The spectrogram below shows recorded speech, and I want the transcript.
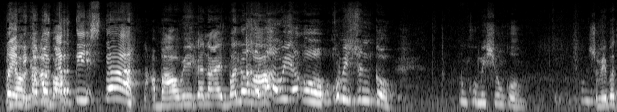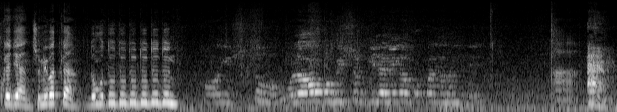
Pwede Ano, ka mag-artista! Nakabawi ka na kay Balong ha? Nakabawi ako! Commission ko. Anong komisyon ko? Sumibat ka dyan, sumibat ka. Doon, doon, doon, doon, doon. Ayos to. Wala akong commission. Ginalingan ko pa naman din.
